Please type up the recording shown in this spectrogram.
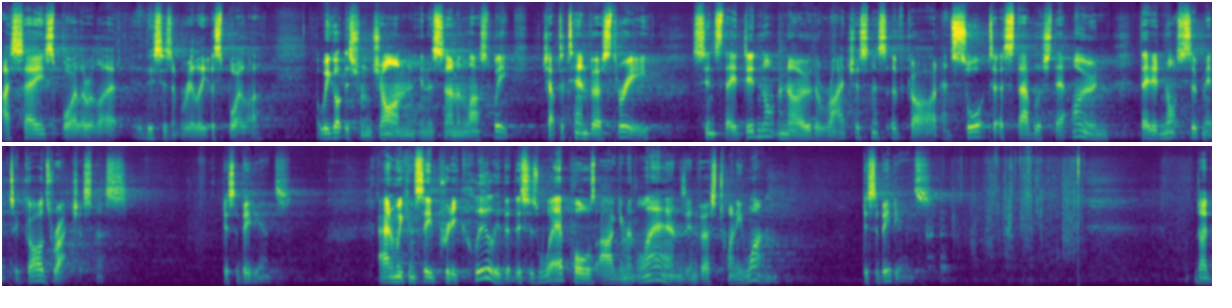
I say spoiler alert, this isn't really a spoiler. We got this from John in the sermon last week, chapter 10, verse 3. Since they did not know the righteousness of God and sought to establish their own, they did not submit to God's righteousness. Disobedience. And we can see pretty clearly that this is where Paul's argument lands in verse 21 disobedience. Don't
